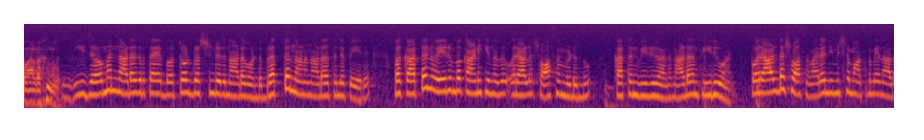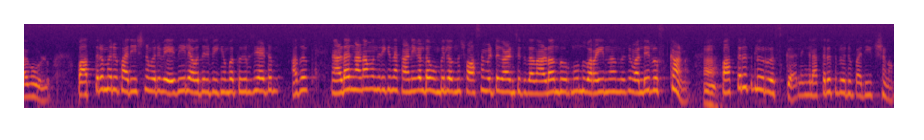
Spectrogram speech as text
നാടകങ്ങൾ ഈ ജർമ്മൻ നാടകൃത്തായ ബെർട്ടോൾ ബ്രഷിന്റെ ഒരു നാടകമുണ്ട്. ബ്രത്ത് എന്നാണ് നാടകത്തിന്റെ പേര്. അപ്പൊ കർട്ടൻ ഉയരുമ്പോൾ കാണിക്കുന്നത് ഒരാൾ ശ്വാസം വിടുന്നു. കർട്ടൻ വീഴുകയാണ്. നാടകം തീരുവാണ്. അപ്പൊ ഒരാളുടെ ശ്വാസം അര നിമിഷം മാത്രമേ നാടകമുള്ളൂ. അപ്പൊ അത്തരം ഒരു പരീക്ഷണം ഒരു വേദിയിൽ അവതരിപ്പിക്കുമ്പോൾ തീർച്ചയായിട്ടും അത് നാടകം കാണാൻ വന്നിരിക്കുന്ന കാണികളുടെ മുമ്പിൽ ഒന്ന് ശ്വാസം വിട്ട് കാണിച്ചിട്ട് നടൻ നാടകം തീർന്നു എന്ന് പറയുന്നതെന്ന് വെച്ചാൽ വലിയ റിസ്ക് ആണ്. അപ്പൊ അത്തരത്തിലൊരു റിസ്ക് അല്ലെങ്കിൽ അത്തരത്തിലൊരു പരീക്ഷണം.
